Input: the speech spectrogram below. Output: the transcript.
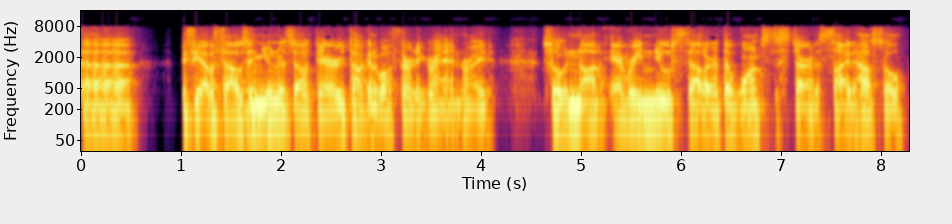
uh, if you have a thousand units out there, you're talking about thirty grand, right? So not every new seller that wants to start a side hustle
